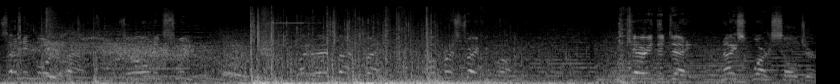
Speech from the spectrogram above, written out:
Sending mortar rounds. Zone and sweep. Fighter aircraft ready. A strafing run. You carried the day. Nice work, soldier.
